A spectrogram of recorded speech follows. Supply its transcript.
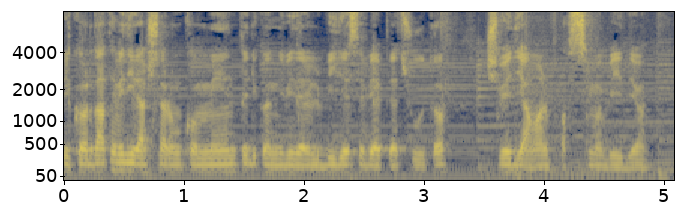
Ricordatevi di lasciare un commento e di condividere il video se vi è piaciuto. Ci vediamo al prossimo video.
